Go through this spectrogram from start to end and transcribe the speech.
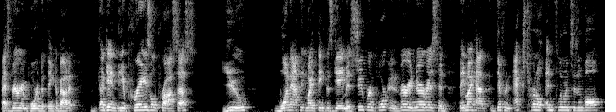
That's very important to think about it. Again, the appraisal process, you, one athlete might think this game is super important and very nervous, and they might have different external influences involved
